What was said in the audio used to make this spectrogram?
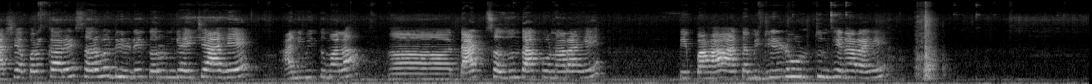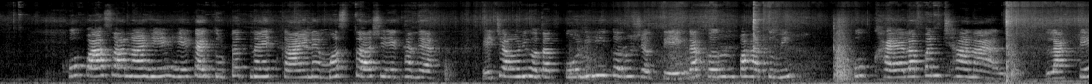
अशा प्रकारे सर्व धिरडे करून घ्यायचे आहे. आणि मी तुम्हाला ताट सजून दाखवणार आहे. ते पहा आता मी धिरडे उलटून घेणार आहे. खूप आसान आहे हे काय तुटत नाहीत काय नाही मस्त असे एखाद्या याच्यावणी होतात कोणीही करू शकते. एकदा करून पहा तुम्ही. खूप खायला पण छान लागते.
